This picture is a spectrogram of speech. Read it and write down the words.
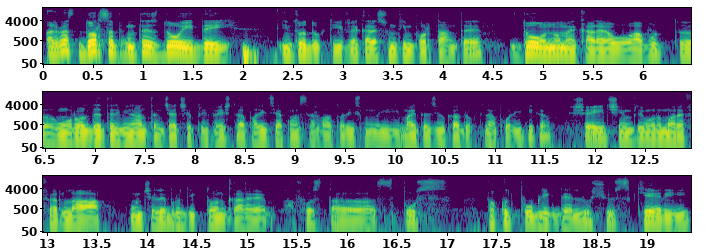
aș vrea doar să punctez două idei introductive care sunt importante două nume care au avut uh, un rol determinant în ceea ce privește apariția conservatorismului mai târziu ca doctrina politică și aici, în primul rând, mă refer la un celebru dicton care a fost uh, spus, făcut public de Lucius Carey,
